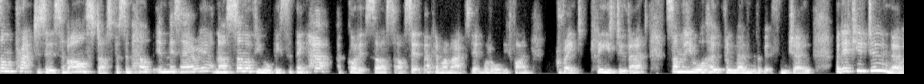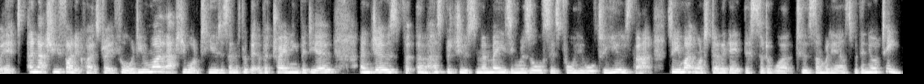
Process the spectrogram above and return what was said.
some practices have asked us for some help in this area. Now, some of you will be thinking, ha, I've got it, sus. I'll sit back and relax. It will all be fine. Great. Please do that. Some of you will hopefully learn a little bit from Joe. But if you do know it and actually find it quite straightforward, you might actually want to use as a little bit of a training video. And Joe uh, has produced some amazing resources for you all to use that. So you might want to delegate this sort of work to somebody else within your team.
